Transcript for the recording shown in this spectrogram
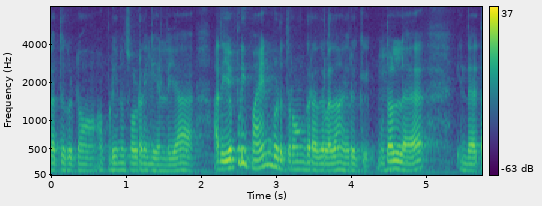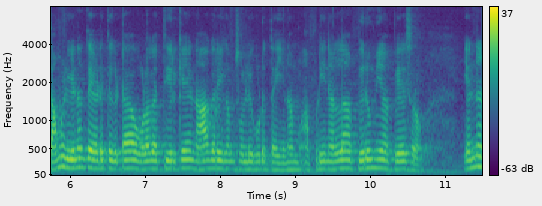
கற்றுக்கிட்டோம் அப்படின்னு சொல்கிறீங்க இல்லையா? அதை எப்படி பயன்படுத்துகிறோங்கிறதுல தான் இருக்குது முதல்ல இந்த தமிழ் இனத்தை எடுத்துக்கிட்டால் உலகத்திற்கே நாகரிகம் சொல்லி கொடுத்த இனம் அப்படின்னு எல்லாம் பெருமையாக பேசுகிறோம் என்ன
